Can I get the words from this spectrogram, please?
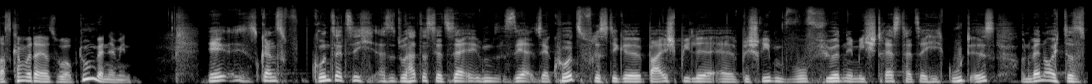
Was können wir da jetzt überhaupt tun, Benjamin? Nee, ist ganz grundsätzlich, also du hattest jetzt sehr, eben sehr, sehr kurzfristige Beispiele äh, beschrieben, wofür nämlich Stress tatsächlich gut ist. Und wenn euch das,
